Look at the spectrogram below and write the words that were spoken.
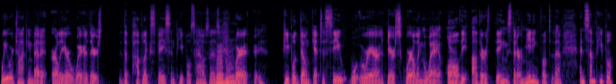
we were talking about it earlier where there's the public space in people's houses Mhm. where uh, people don't get to see where they're squirreling away all the other things that are meaningful to them. And some people,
